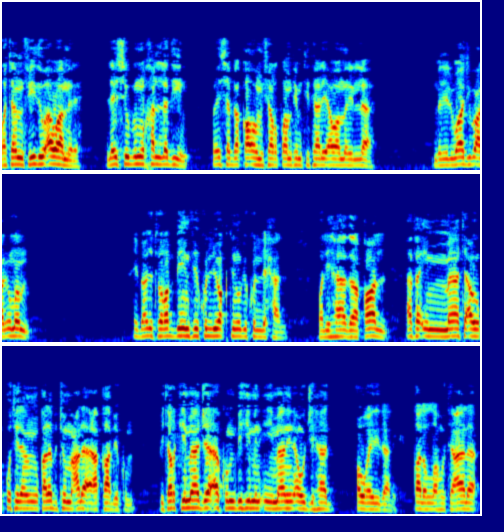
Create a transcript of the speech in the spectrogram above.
وتنفيذ أوامره ليسوا بمخلدين وليس بقاؤهم شرطا في امتثال أوامر الله. بل الواجب على الأمم عبادة ربهم في كل وقت وبكل حال. ولهذا قال أفإن مات أو قتل انقلبتم على أعقابكم بترك ما جاءكم به من إيمان أو جهاد أو غير ذلك. قال الله تعالى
